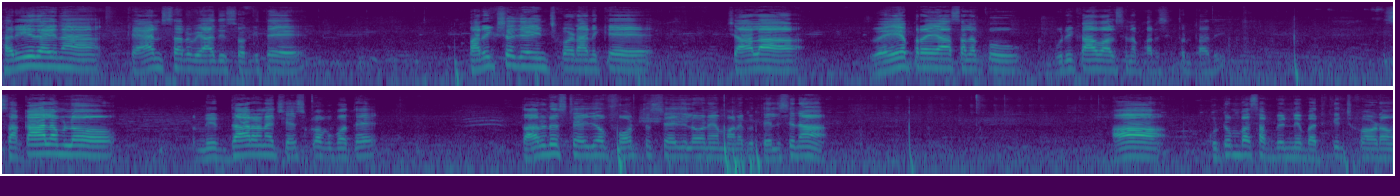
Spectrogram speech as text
ఖరీదైన క్యాన్సర్ వ్యాధి సోకితే పరీక్ష చేయించుకోవడానికే చాలా వ్యయ ప్రయాసలకు గురి కావాల్సిన పరిస్థితి ఉంటుంది. సకాలంలో నిర్ధారణ చేసుకోకపోతే థర్డ్ స్టేజ్ ఫోర్త్ స్టేజ్లోనే మనకు తెలిసిన ఆ కుటుంబ సభ్యుడిని బతికించుకోవడం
